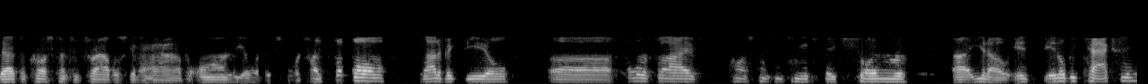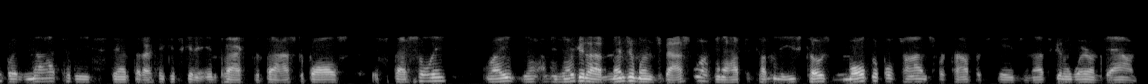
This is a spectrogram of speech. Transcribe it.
that the cross country travel is going to have on the Olympic sports. Like football, not a big deal. Uh, four or five cross country trips, they charter. Uh, you know, it it'll be taxing, but not to the extent that I think it's going to impact the basketballs, especially right? You know, I mean, they're going to men's and women's basketball are going to have to come to the East Coast multiple times for conference games, and that's going to wear them down.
